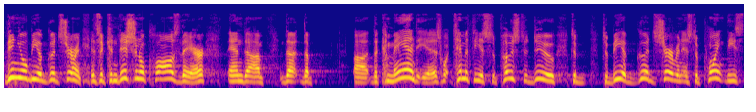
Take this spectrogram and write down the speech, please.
then you'll be a good servant. It's a conditional clause there, and uh, the the uh, the command is what Timothy is supposed to do to to be a good servant is to point these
